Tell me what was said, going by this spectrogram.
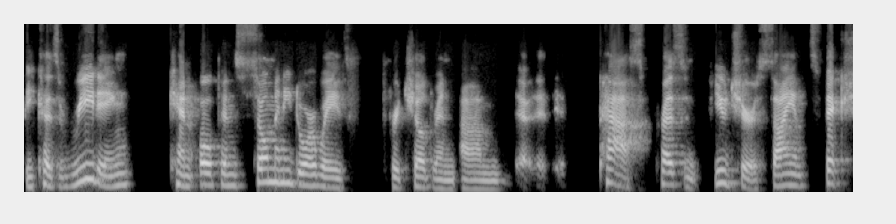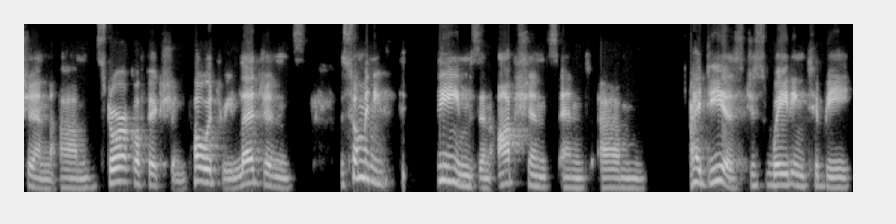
because reading can open so many doorways for children um, past, present, future, science fiction, um, historical fiction, poetry, legends, so many themes and options and um, ideas just waiting to be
